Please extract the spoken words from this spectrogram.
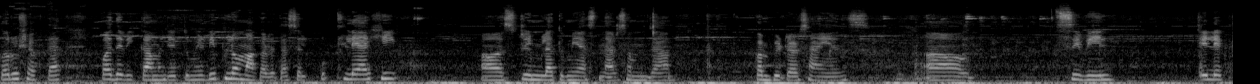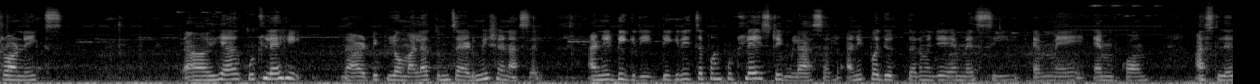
करू शकतात पदविका म्हणजे तुम्ही डिप्लोमा करत असेल कुठल्याही स्ट्रीमला तुम्ही असणार. समजा कम्प्युटर सायन्स सिव्हिल इलेक्ट्रॉनिक्स ह्या कुठल्याही डिप्लोमाला तुमचं ॲडमिशन असेल आणि डिग्री डिग्रीचं पण कुठल्याही स्ट्रीमला असेल आणि पदव्युत्तर म्हणजे M S C M A M com असले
